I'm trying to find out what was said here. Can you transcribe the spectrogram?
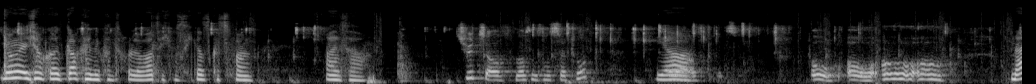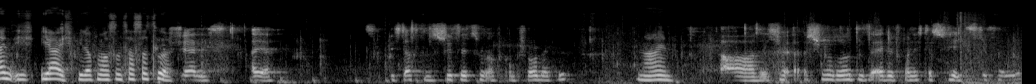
Junge, ich habe gerade gar keine Kontrolle. Warte, ich muss dich ganz kurz fangen. Alter. Schütze auf Maus und Tastatur? Ja. Auf? Oh, oh, oh, oh. Nein, ich, ja, ich spiele auf Maus und Tastatur. Gefährlich. Ah ja. Ich dachte, du stehst jetzt schon auf Controller hier. Nein. Ah, ich, ich schwöre, dieser Edit war nicht das Schwierigste von mir.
